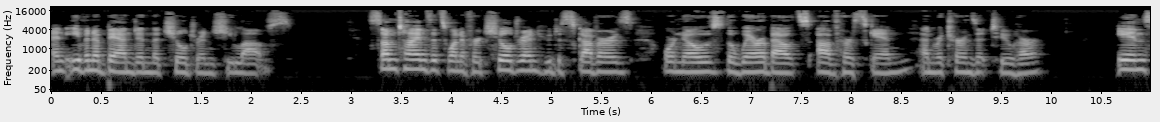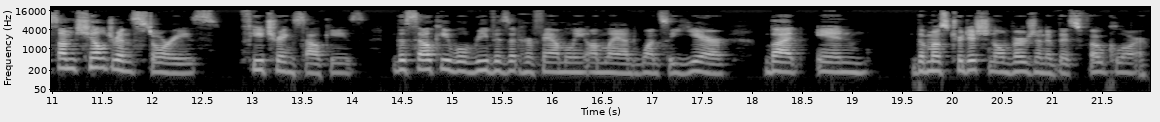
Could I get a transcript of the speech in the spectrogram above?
and even abandon the children she loves. Sometimes it's one of her children who discovers or knows the whereabouts of her skin and returns it to her. In some children's stories featuring Selkies, the Selkie will revisit her family on land once a year, but in the most traditional version of this folklore,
